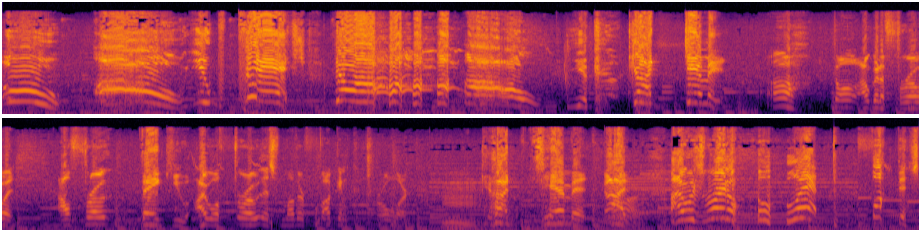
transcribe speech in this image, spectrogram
oh, oh! Oh! You bitch! No! You god damn it! Oh, don't I'm gonna throw it. I'll throw thank you. I will throw this motherfucking controller. Hmm. God damn it! God, Why? I was right on the lip! Fuck this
